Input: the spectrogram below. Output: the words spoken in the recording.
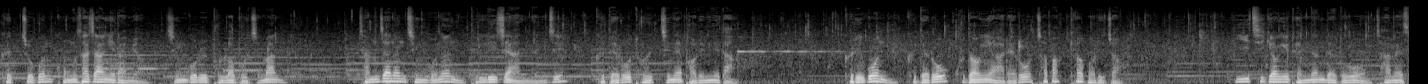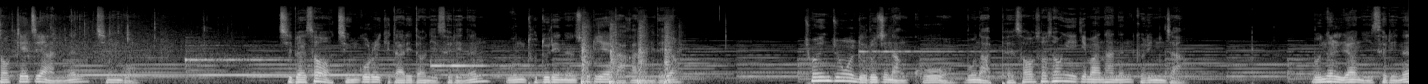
그쪽은 공사장이라며 진구를 불러보지만 잠자는 진구는 들리지 않는지 그대로 돌진해 버립니다. 그리곤 그대로 구덩이 아래로 처박혀 버리죠. 이 지경이 됐는데도 잠에서 깨지 않는 진구. 집에서 진구를 기다리던 이슬이는 문 두드리는 소리에 나가는데요. 초인종을 누르진 않고 문 앞에서 서성이기만 하는 그림자. 문을 연 이슬이는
